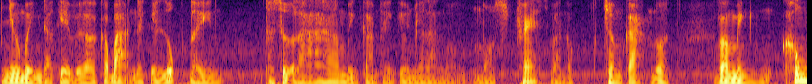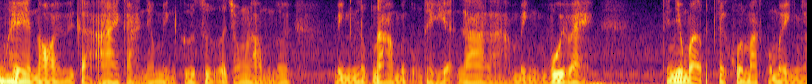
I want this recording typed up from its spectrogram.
Như mình đã kể với cả các bạn thì cái lúc đấy thật sự là mình cảm thấy kiểu như là nó nó stress và nó trầm cảm luôn và mình không hề nói với cả ai cả, nhưng mình cứ giữ ở trong lòng thôi. Mình lúc nào mình cũng thể hiện ra là mình vui vẻ. Thế nhưng mà cái khuôn mặt của mình,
